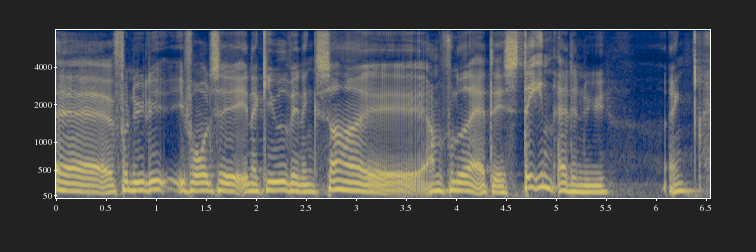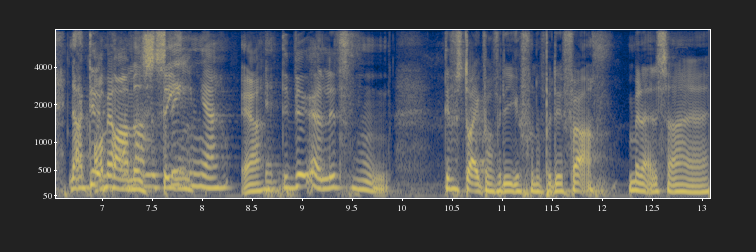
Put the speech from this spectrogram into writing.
øh, for nylig i forhold til energiudvinding, så øh, har man fundet ud af, at øh, sten er det nye. Ikke? Nå, det med Opvarmet opvarmet sten. sten, ja. Ja. ja. det virker lidt sådan... Det forstår jeg ikke, hvorfor de ikke har fundet på det før. Men altså... Øh,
